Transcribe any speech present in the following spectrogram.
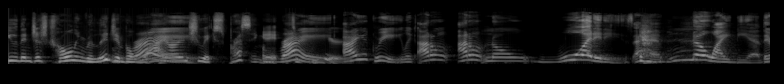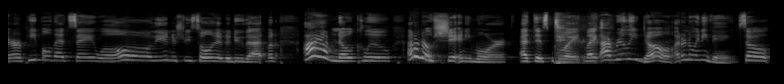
you than just trolling religion but why aren't you expressing it right. I agree. Like I don't I don't know what it is. I have no idea. There are people that say, "Well, oh, the industry's telling him to do that," but I have no clue. I don't know shit anymore at this point. like I really don't. I don't know anything. So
